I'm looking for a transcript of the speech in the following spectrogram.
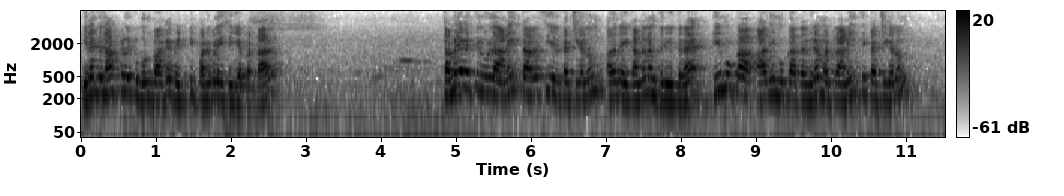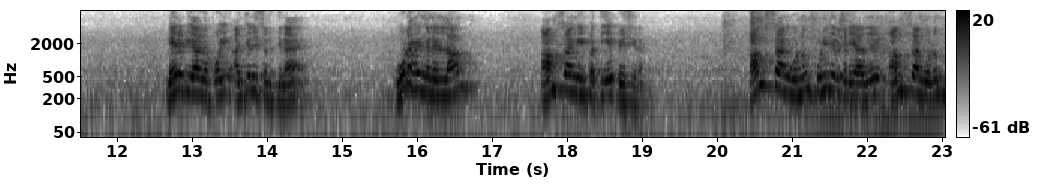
இரண்டு நாட்களுக்கு முன்பாக வெட்டி படுகொலை செய்யப்பட்டார். தமிழகத்தில் உள்ள அனைத்து அரசியல் கட்சிகளும் அதனை கண்டனம் தெரிவித்தன. திமுக அதிமுக தவிர மற்ற அனைத்து கட்சிகளும் நேரடியாக போய் அஞ்சலி செலுத்தின. ஊடகங்கள் எல்லாம் ஆம்ஸ்டாங்கை பற்றியே பேசின. ஆம்ஸ்டாங் ஒன்றும் புனிதர் கிடையாது ஆம்ஸ்டாங் ஒன்றும்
